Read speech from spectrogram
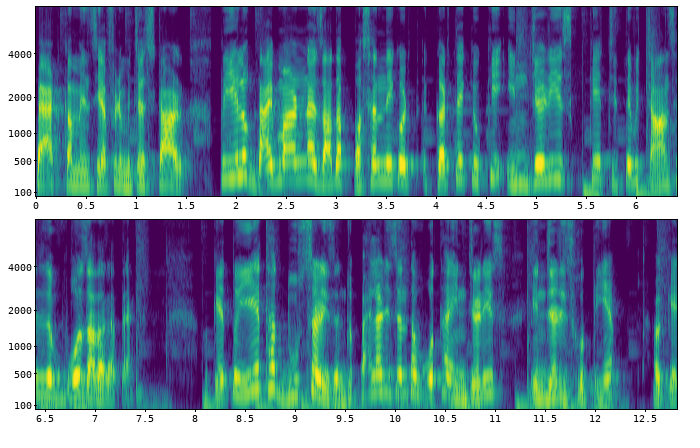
पैट कमिंस या फिर मिचल स्टार्क तो ये लोग डाइव मारना ज़्यादा पसंद नहीं करते क्योंकि इंजरीज के जितने भी चांसेस है, वो ज़्यादा रहता है ओके तो ये था दूसरा रीज़न जो पहला रीज़न था वो था इंजरीज इंजरीज होती है ओके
